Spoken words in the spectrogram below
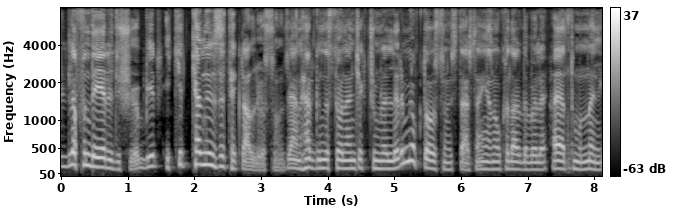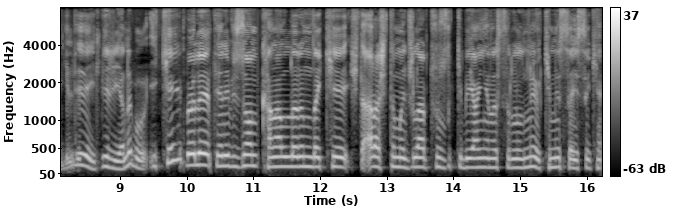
lafın değeri düşüyor. Bir, iki kendinizi tekrarlıyorsunuz. Yani her günde söylenecek cümlelerim yok doğrusunu istersen. Yani o kadar da böyle hayatımınla ilgili değil. Bir yanı bu. İki, böyle televizyon kanallarındaki işte araştırmacılar tuzluk gibi yan yana sıralanıyor. Kimin sayısı ki,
